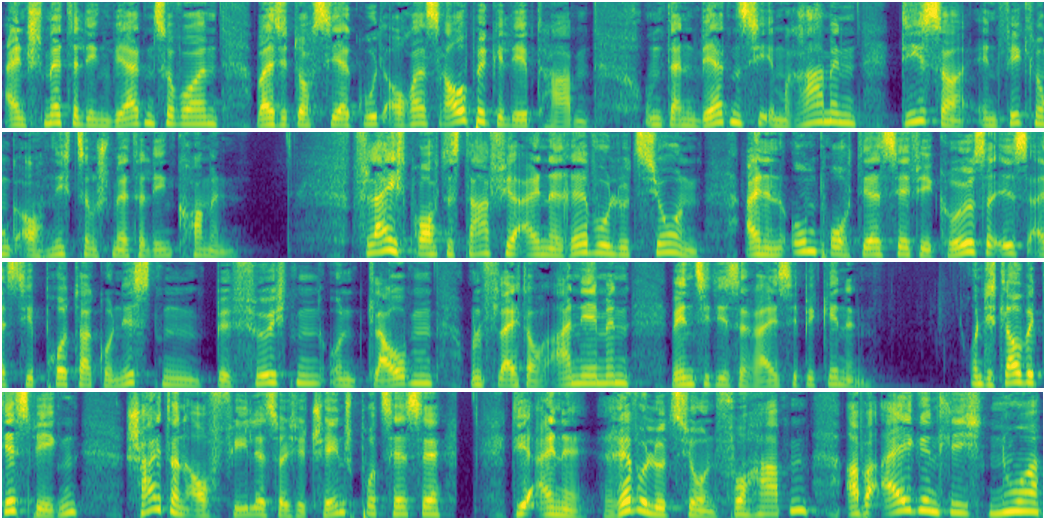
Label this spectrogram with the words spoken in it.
ein Schmetterling werden zu wollen, weil sie doch sehr gut auch als Raupe gelebt haben. Und dann werden sie im Rahmen dieser Entwicklung auch nicht zum Schmetterling kommen. Vielleicht braucht es dafür eine Revolution, einen Umbruch, der sehr viel größer ist, als die Protagonisten befürchten und glauben und vielleicht auch annehmen, wenn sie diese Reise beginnen. Und ich glaube, deswegen scheitern auch viele solche Change-Prozesse, die eine Revolution vorhaben, aber eigentlich nur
